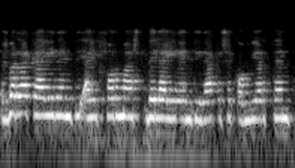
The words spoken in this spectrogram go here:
es verdad que hay, formas de la identidad que se convierten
